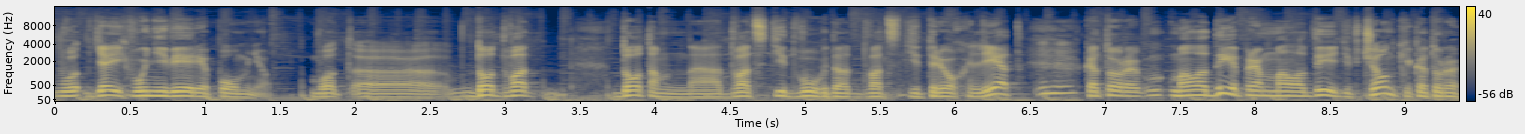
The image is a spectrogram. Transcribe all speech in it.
вот я их в универе помню, вот э, до, два, до там а, 22 до 23 лет, Мгм. которые молодые, прям молодые девчонки, которые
